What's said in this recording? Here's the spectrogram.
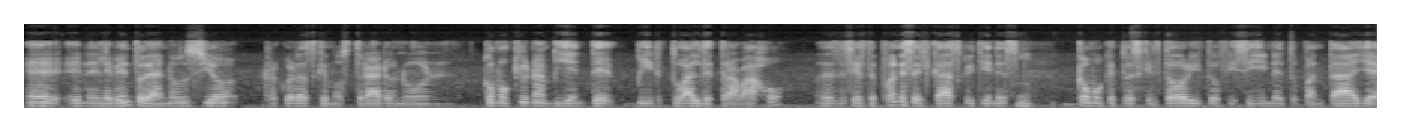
eh, en el evento de anuncio, ¿recuerdas que mostraron un como que un ambiente virtual de trabajo? Es decir, te pones el casco y tienes Mm. como que tu escritorio y tu oficina y tu pantalla.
